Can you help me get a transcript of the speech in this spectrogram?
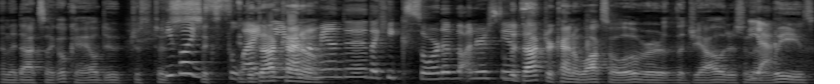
And the doc's like, okay, I'll do just to He's like six. slightly the doc kind of reprimanded. Like he sort of understands. the doctor kind of walks all over the geologist and then Yeah. leaves.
